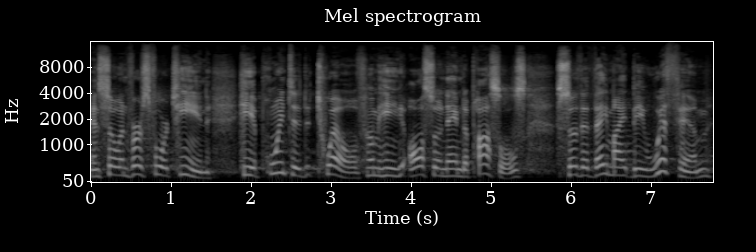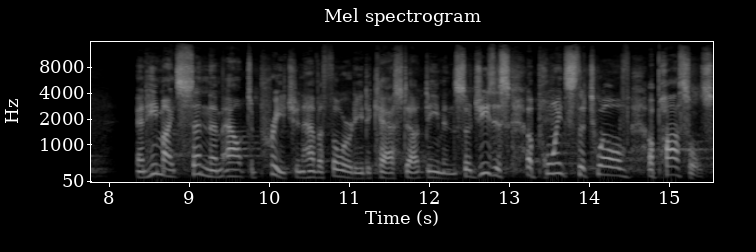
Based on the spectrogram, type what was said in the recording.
And so in verse 14, he appointed 12, whom he also named apostles, so that they might be with him and he might send them out to preach and have authority to cast out demons. So Jesus appoints the 12 apostles.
